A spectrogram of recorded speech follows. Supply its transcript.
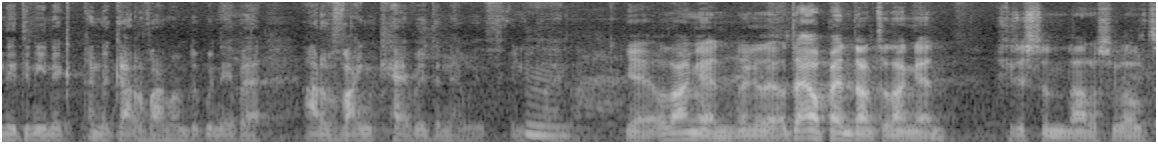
nid yn unig yn y garfan, ond y gwynebau ar y fainc hefyd yn newydd, fi licio mm. hynna. Ie, yeah, oedd angen, nag e? oedd e. O, bendant, oedd angen chi jyst yn aros i weld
